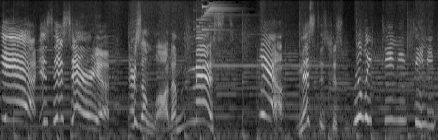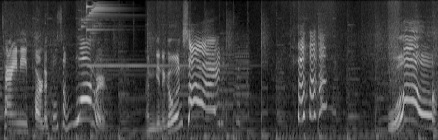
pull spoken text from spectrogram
Yeah, is this area. There's a lot of mist. Yeah, mist is just really teeny, teeny, tiny particles of water. I'm gonna go inside. Whoa!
